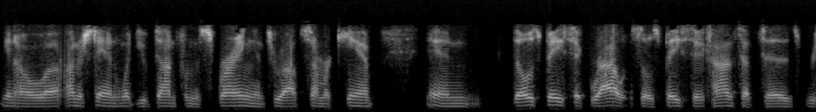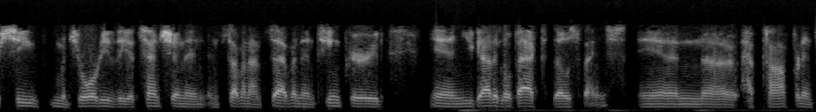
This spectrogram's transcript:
you know, uh, understand what you've done from the spring and throughout summer camp, and those basic routes, those basic concepts has received majority of the attention in, in seven on seven and team period and you got to go back to those things and uh, have confidence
